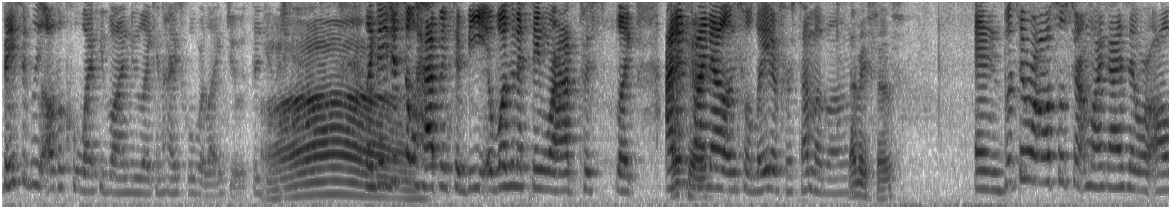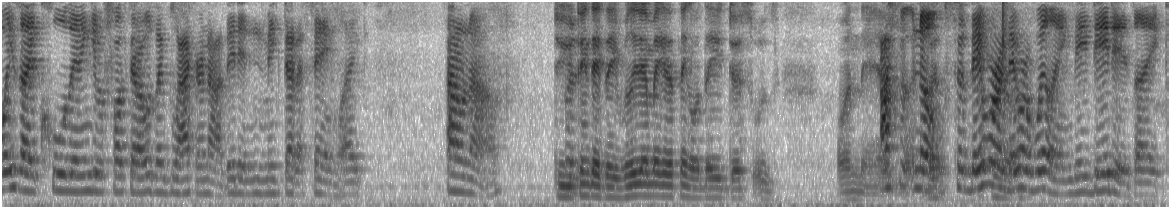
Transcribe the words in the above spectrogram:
basically all the cool white people I knew like in high school were like Jew, the Jewish kids. ah, Like they just so happened to be. It wasn't a thing where I pers- like I didn't Okay. find out until later for some of them. that makes sense. And but there were also certain white guys that were always like cool. They didn't give a fuck that I was like black or not. They didn't make that a thing. Like I don't know. Do you but- think that they really didn't make it a thing, or they just was on that? I feel no. So they were you they were willing. They dated like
